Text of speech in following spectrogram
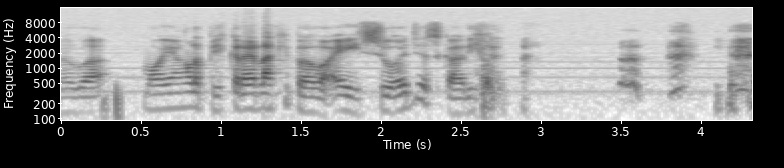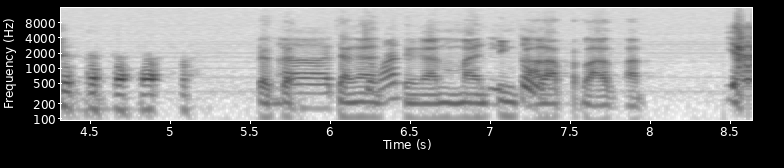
bawa mau yang lebih keren lagi bawa ASUS aja sekalian. Eh, jangan dengan mancing itu. ke alat peralatan Ya.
